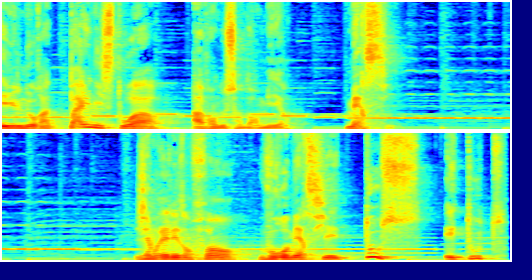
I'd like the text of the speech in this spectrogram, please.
et il ne rate pas une histoire avant de s'endormir. Merci. J'aimerais les enfants vous remercier tous et toutes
